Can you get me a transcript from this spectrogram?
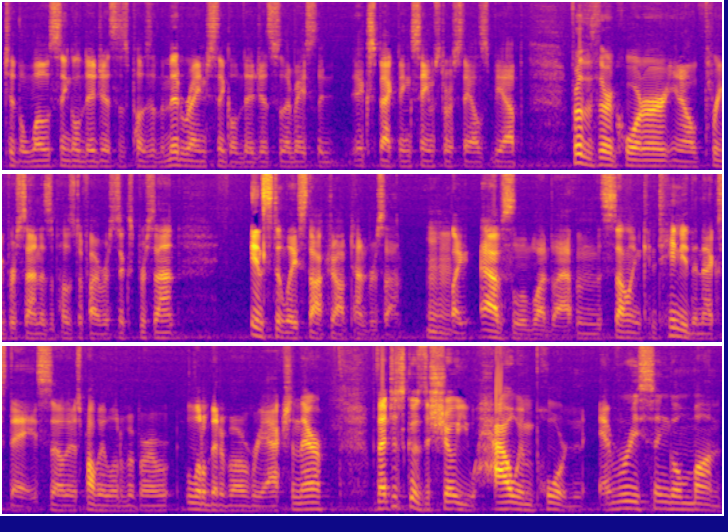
to the low single digits as opposed to the mid range single digits. So they're basically expecting same store sales to be up for the third quarter, you know, 3% as opposed to 5 or 6%. Instantly, stock dropped 10%. Mm-hmm. Like absolute bloodbath, and the selling continued the next day. So there's probably a little bit of a, little bit of overreaction there, but that just goes to show you how important every single month,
